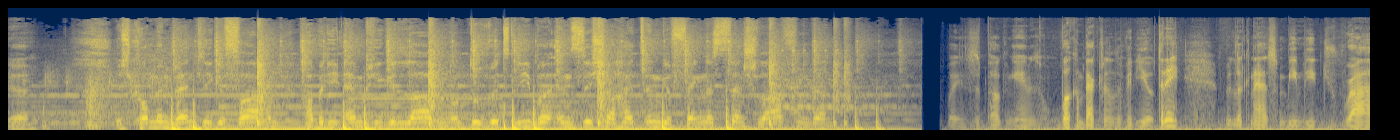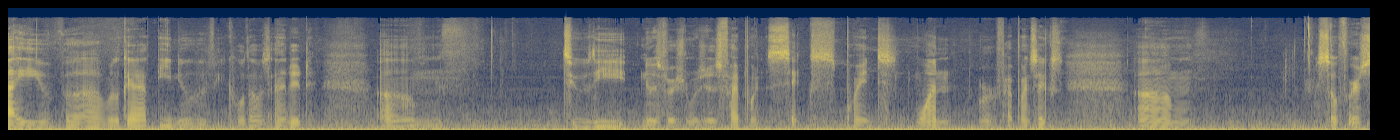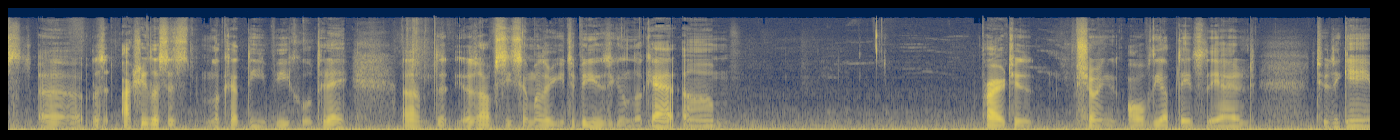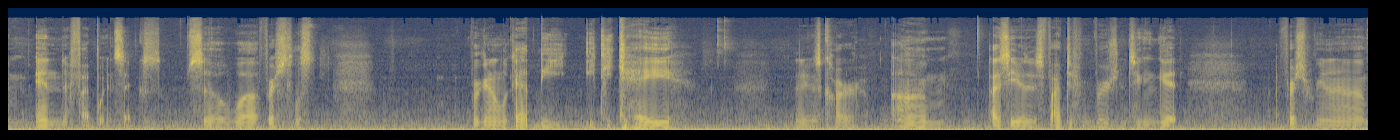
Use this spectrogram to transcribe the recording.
Yeah. Ich komm im Bentley gefahren, habe die MP geladen und du lieber in Sicherheit im Gefängnis denn Everybody, this is Pelican Games, welcome back to another video. Today, we're looking at some Beam.NG Drive. Uh, we're looking at the new vehicle that was added um, to the newest version, which is 5.6.1 or 5.6. Um, so first, uh, let's actually let's just look at the vehicle today. Um, th there's obviously some other YouTube videos you can look at um, prior to showing all of the updates they added to the game in 5.6. So uh, first, let's we're gonna look at the ETK, the newest car. Um, as here, there's five different versions you can get. First, we're gonna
